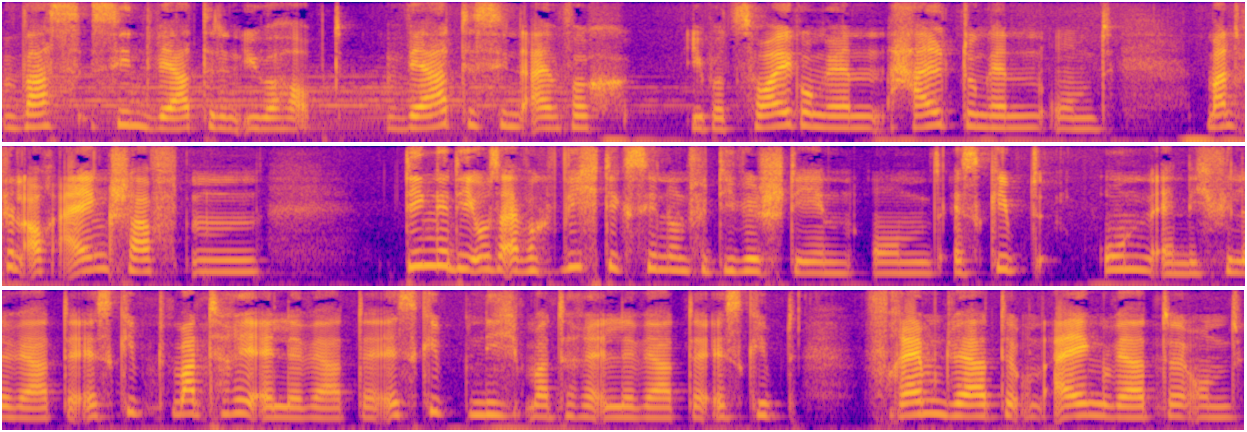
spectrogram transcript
Was sind Werte denn überhaupt? Werte sind einfach Überzeugungen, Haltungen und manchmal auch Eigenschaften, Dinge, die uns einfach wichtig sind und für die wir stehen. Und es gibt unendlich viele Werte. Es gibt materielle Werte, es gibt nicht materielle Werte, es gibt Fremdwerte und Eigenwerte und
